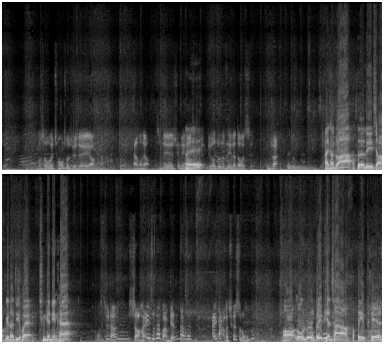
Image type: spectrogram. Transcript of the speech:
什么时候会冲出去？这也要看。下中了，直接迅雷刀，留住了自己的斗气，挺赚。还想抓，这里小孩不给他机会，清点点开。虽然小孩一直在板边，但是挨打的却是龙珠。好，龙珠被骗差，被骗。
